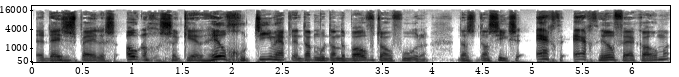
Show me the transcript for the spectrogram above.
deze spelers ook nog eens een keer een heel goed team hebt. En dat moet dan de boventoon voeren. Dan, dan zie ik ze echt, echt heel ver komen.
